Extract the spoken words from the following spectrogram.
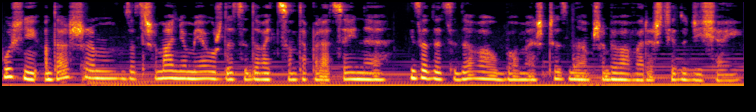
Później o dalszym zatrzymaniu miał już decydować sąd apelacyjny i zadecydował, bo mężczyzna przebywa w areszcie do dzisiaj.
